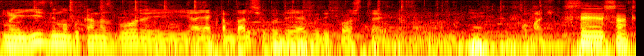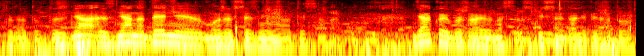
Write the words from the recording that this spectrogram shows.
ми їздимо поки на збори, і, а як там далі буде, як будуть кошти, ну, побачимо. Все шатко, да? тобто з дня, з дня на день може все змінюватися. Так. Дякую, бажаю нас успішної далі підготовки.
